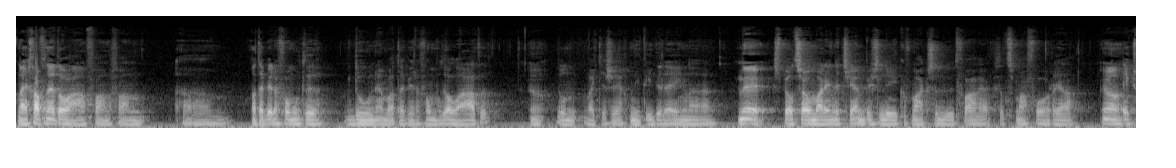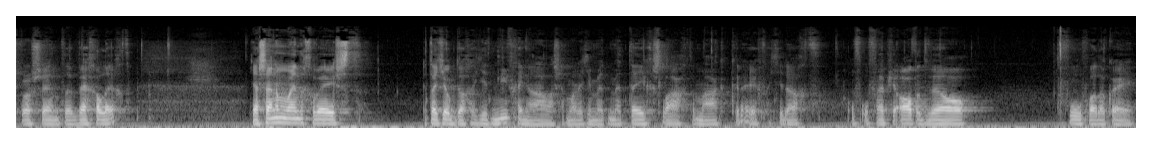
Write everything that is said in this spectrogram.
nou, je gaf het net al aan van. van um, wat heb je ervoor moeten doen en wat heb je ervoor moeten laten? Ja. Doen wat je zegt, niet iedereen uh, nee. speelt zomaar in de Champions League of maakt zijn debuut voor Ajax. Dat is maar voor ja, ja. x procent uh, weggelegd. Ja, zijn er momenten geweest dat je ook dacht dat je het niet ging halen, zeg maar, dat je met, met tegenslagen te maken kreeg, dat je dacht, of, of heb je altijd wel het gevoel van, oké, okay,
